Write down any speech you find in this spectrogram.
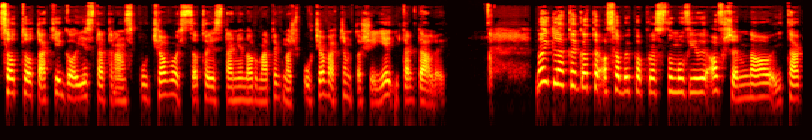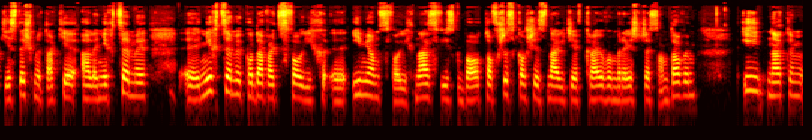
co to takiego jest ta transpłciowość, co to jest ta nienormatywność płciowa, czym to się je i tak dalej. No i dlatego te osoby po prostu mówiły, owszem, no i tak, jesteśmy takie, ale nie chcemy, e, nie chcemy podawać swoich e, imion, swoich nazwisk, bo to wszystko się znajdzie w Krajowym Rejestrze Sądowym i na tym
